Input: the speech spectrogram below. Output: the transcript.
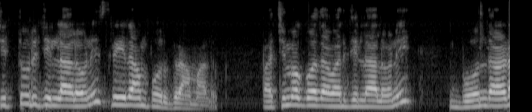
చిత్తూరు జిల్లాలోని శ్రీరాంపూర్ గ్రామాలు. పశ్చిమ గోదావరి జిల్లాలోని బోందాడ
